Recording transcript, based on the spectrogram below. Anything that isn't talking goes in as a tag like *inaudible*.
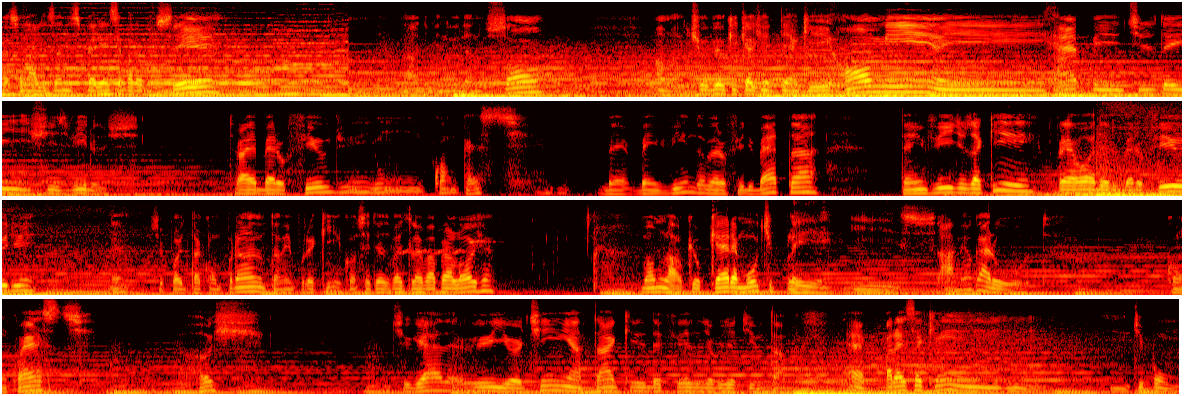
Personalizando a experiência para você. Dá uma diminuída no som. Vamos lá, deixa eu ver o que, que a gente tem aqui. Home e Happy Tuesday X vírus. Try Battlefield 1 Conquest. Bem-vindo ao Battlefield Beta. Tem vídeos aqui, pré-order do Battlefield. Né? Você pode estar tá comprando também por aqui, com certeza vai te levar para a loja. Vamos lá, o que eu quero é multiplayer. Isso. Ah, meu garoto. Conquest. Rush. Together your team, ataque, defesa de objetivo e tal. É, parece aqui um, um, um, tipo um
